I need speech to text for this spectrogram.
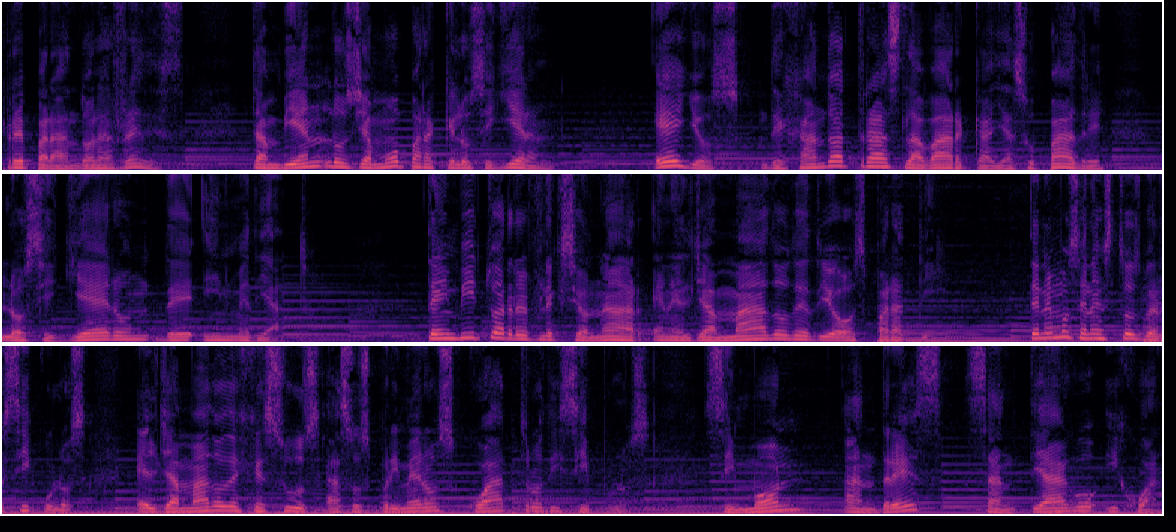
reparando las redes. También los llamó para que lo siguieran. Ellos, dejando atrás la barca y a su padre, lo siguieron de inmediato. Te invito a reflexionar en el llamado de Dios para ti. Tenemos en estos versículos el llamado de Jesús a sus primeros cuatro discípulos, Simón, Andrés, Santiago y Juan.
